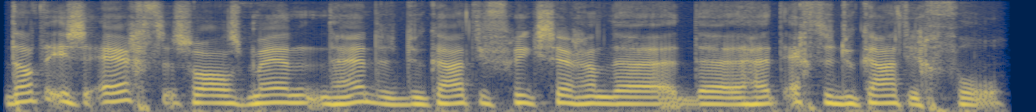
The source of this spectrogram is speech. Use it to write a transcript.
dat is echt, zoals men, hè, de Ducati-freaks zeggen, de, de, het echte Ducati-gevoel.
